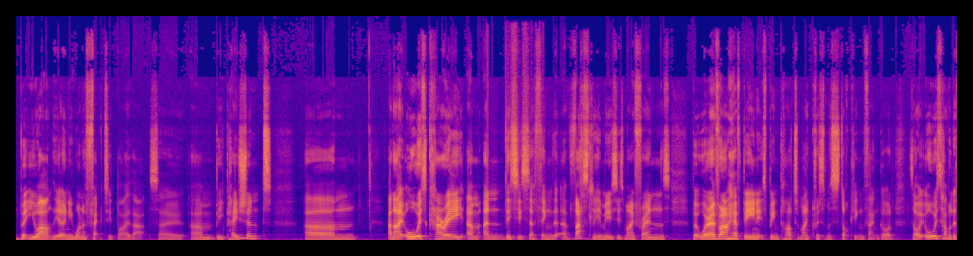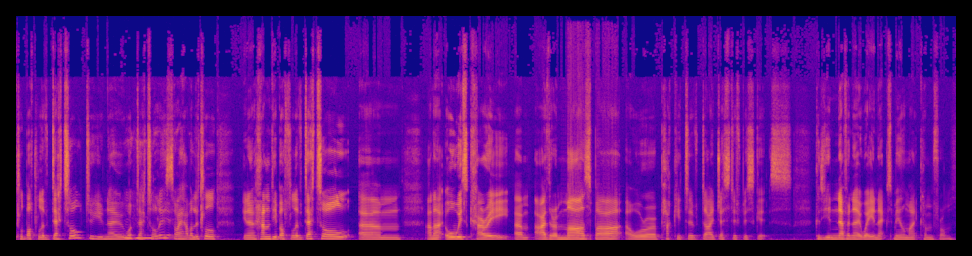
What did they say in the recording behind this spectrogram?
but you aren't the only one affected by that. So um, be patient. Um, and I always carry, um, and this is a thing that vastly amuses my friends, but wherever I have been, it's been part of my Christmas stocking, thank God. So I always have a little bottle of Dettol. Do you know what Mhm. Dettol is? So I have a little, you know, handy bottle of Dettol, um, and I always carry um, either a Mars bar or a packet of digestive biscuits because you never know where your next meal might come from.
